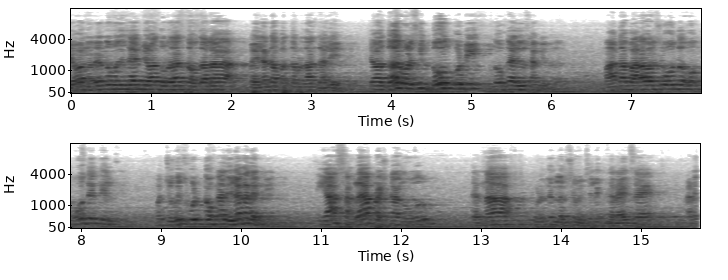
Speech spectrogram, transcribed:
जेव्हा नरेंद्र मोदी साहेब जेव्हा दोन हजार चौदाला पहिल्यांदा पंतप्रधान झाले तेव्हा दरवर्षी दोन कोटी नोकऱ्या देऊ सांगितलं. मग आता बारा वर्ष होत होत येतील. मग चोवीस कोटी नोकऱ्या दिल्या का त्यांनी? या सगळ्या प्रश्नांवर त्यांना कुठेतरी लक्ष विचलित करायचं आहे आणि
